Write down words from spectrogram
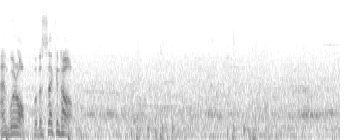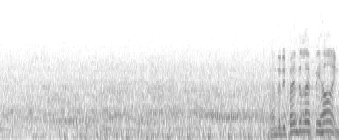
And we're off for the second half. The defender left behind.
